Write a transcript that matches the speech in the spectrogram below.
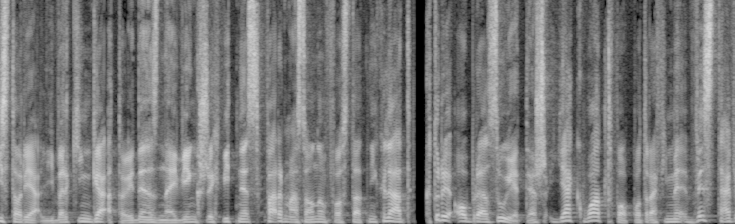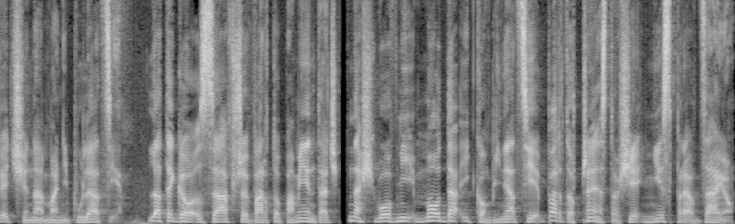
Historia Liver Kinga to jeden z największych fitness farmazonów ostatnich lat, który obrazuje też, jak łatwo potrafimy wystawiać się na manipulacje. Dlatego zawsze warto pamiętać, na siłowni moda i kombinacje bardzo często się nie sprawdzają,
